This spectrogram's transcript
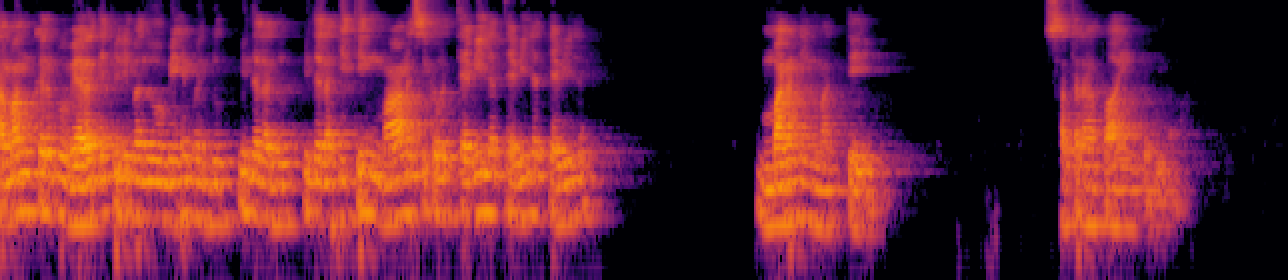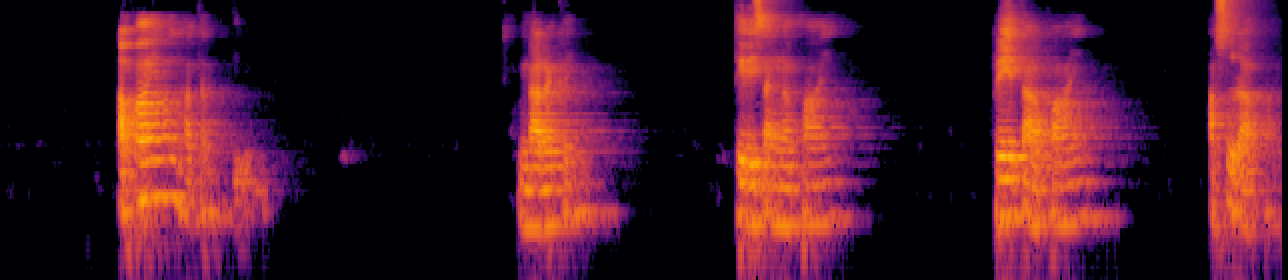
තමන් කරපු වැරදි පිළිබඳව මෙහෙම දුක් විඳලා දුක් විඳලා හිතින් මානසිකව තැවිලා තැවිලා තැවිලා මරණින් මත්තේ සතර අපායින් උපදිනවා. අපායවල් හතරක් තියෙනවා. නරකය, තිරිසන් අපාය, ප්‍රේත අපාය, අසුර අපාය කියලා.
